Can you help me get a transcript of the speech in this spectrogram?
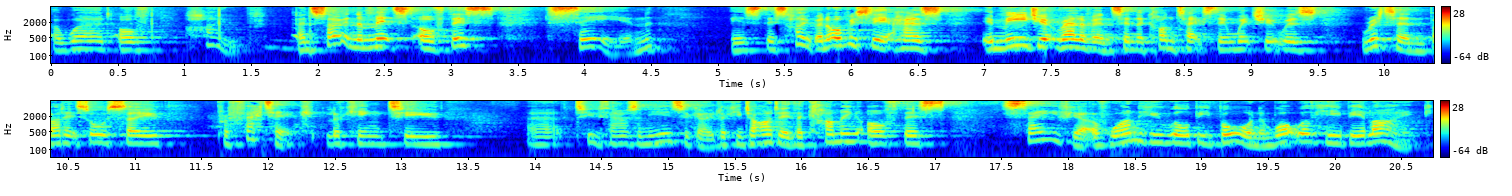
a word of hope. And so, in the midst of this scene, is this hope. And obviously, it has immediate relevance in the context in which it was written, but it's also prophetic, looking to uh, 2,000 years ago, looking to our day, the coming of this Saviour, of one who will be born. And what will he be like?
